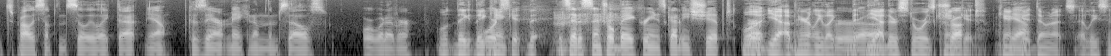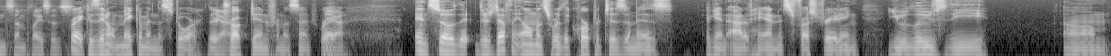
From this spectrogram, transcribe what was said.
It's probably something silly like that. Yeah, cuz they aren't making them themselves or whatever. Well, they they Or can't get the, It's at a central bakery and it's got to be shipped. well, Or- yeah. Apparently, like or, uh, yeah, their stores can't trucked. get can't Yeah. get donuts at least in some places. Right, cuz they don't make them in the store. They're Yeah. trucked in from a central right. Yeah. And so th- there's definitely elements where the corporatism is again out of hand. It's frustrating. You lose the, um,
